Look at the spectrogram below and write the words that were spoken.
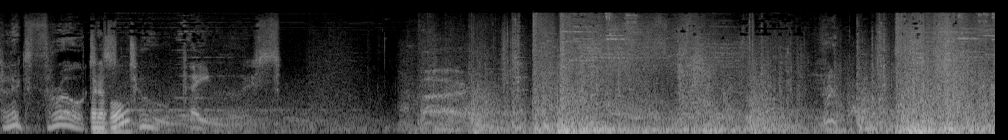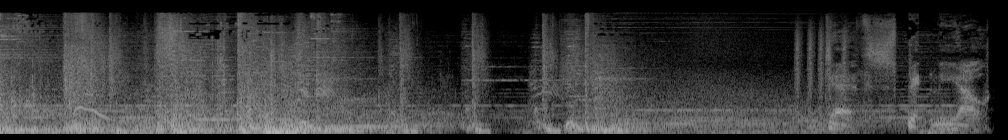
Slit throat Winnable? is too painless. Death spit me out.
